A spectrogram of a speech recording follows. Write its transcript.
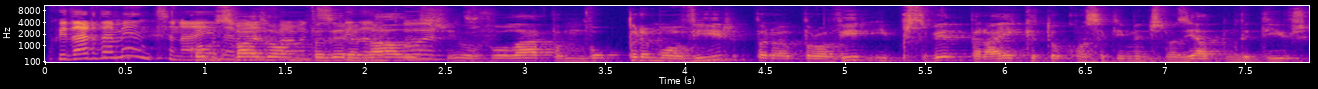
Cuidar da mente, não é? Como se vais ao fazer análise, eu vou lá para me, para me ouvir, para, para ouvir e perceber, para aí que eu estou com sentimentos demasiado negativos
